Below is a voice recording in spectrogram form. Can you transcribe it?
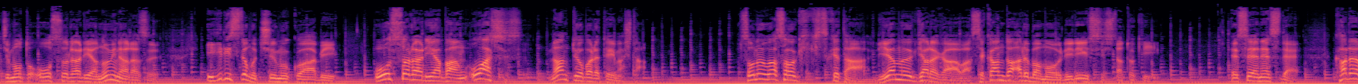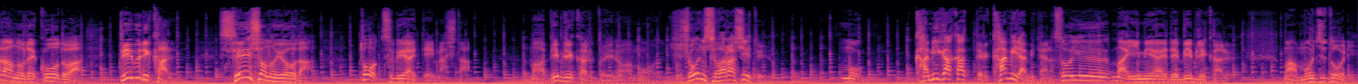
地元オーストラリアのみならずイギリスでも注目を浴びオーストラリア版オアシスなんて呼ばれていました。その噂を聞きつけたリアム・ギャラガーはセカンドアルバムをリリースした時 SNS で彼らのレコードはビブリカル聖書のようだとつぶやいていました。まあビブリカルというのはもう非常に素晴らしいという。もう神がかってる神だみたいなそういうまあ意味合いでビブリカルまあ文字通り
